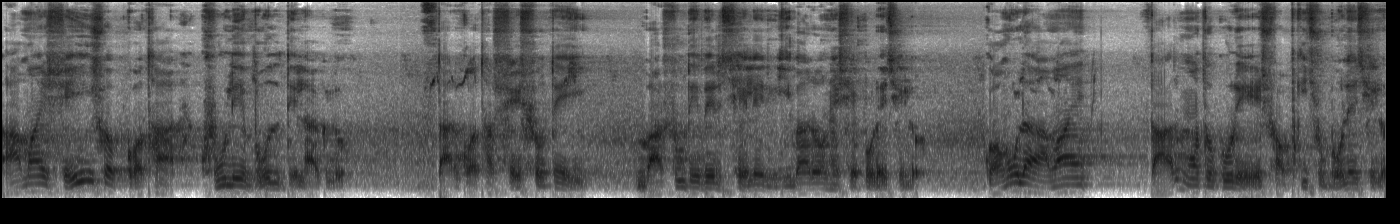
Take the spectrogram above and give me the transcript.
আমায় সেই সব কথা খুলে বলতে লাগল। তার কথা শেষ হতেই বাসুদেবের ছেলে নিবারণ এসে পড়েছিল। কমলা আমায় তার মতো করে সব কিছু বলেছিল।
